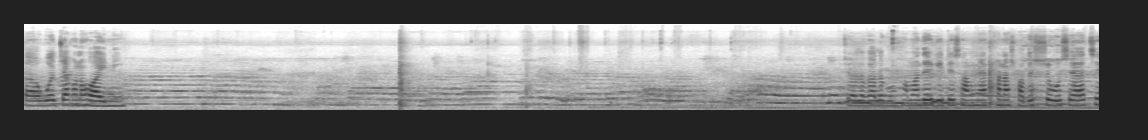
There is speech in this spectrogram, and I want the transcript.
তা বলছে এখনও হয়নি। চলো গেল আমাদের গেটের সামনে একখানা সদস্য বসে আছে।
